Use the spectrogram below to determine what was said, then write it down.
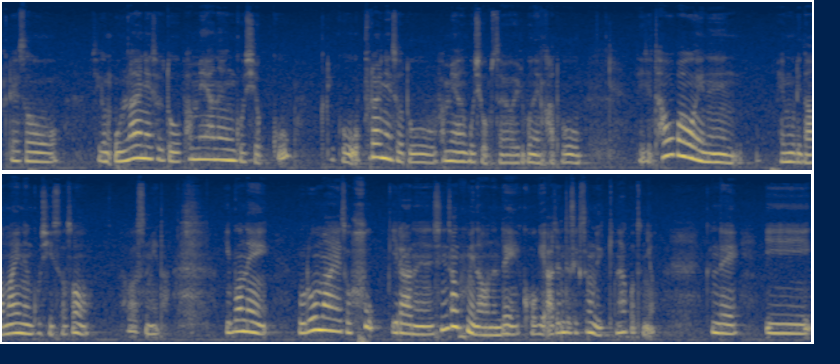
그래서 지금 온라인에서도 판매하는 곳이 없고 그리고 오프라인에서도 판매하는 곳이 없어요. 일본에 가도. 이제 타오바오에는 매물이 남아있는 곳이 있어서 사봤습니다. 이번에 로로마에서 훅이라는 신상품이 나왔는데 거기 아젠트 색상도 있긴 하거든요. 근데 이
